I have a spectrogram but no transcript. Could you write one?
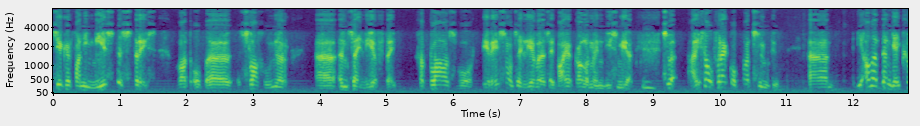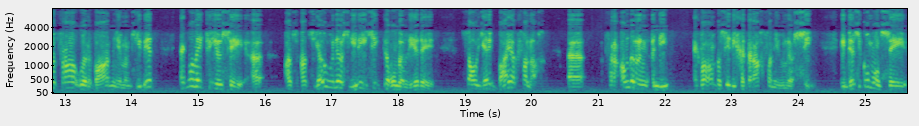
seker van die meeste stres wat op 'n uh, slaghoender uh in sy lewenstyd geplaas word. Die res van sy lewe is hy baie kalm en dis meer. Hmm. So hy sal vrek op pad soheen toe. Ehm uh, die ander ding jy het gevra oor waarnemings. Jy weet, ek wil net vir jou sê, uh, as as jou hoenders hierdie siekte onderlede het, sal jy baie vinnig 'n uh, verandering in die ek wil amper sê die gedrag van die hoenders sien. En dis hoekom ons sê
